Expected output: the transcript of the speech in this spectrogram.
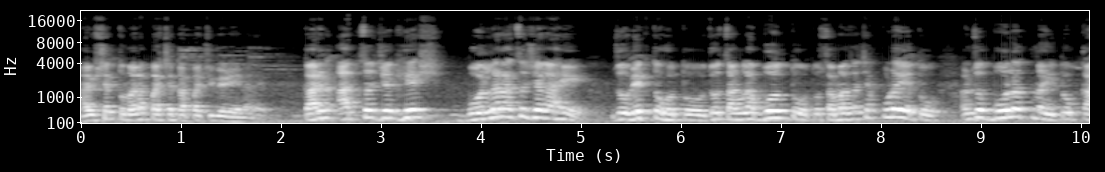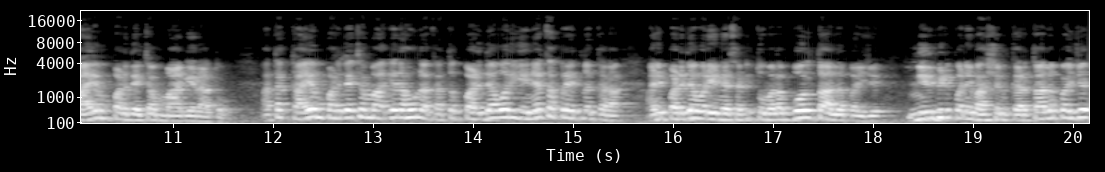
आयुष्यात तुम्हाला पश्चातापाची वेळ येणार आहे. कारण आजचं जग हे बोलणाराचं जग आहे. जो व्यक्त होतो जो चांगला बोलतो तो समाजाच्या पुढे येतो आणि जो बोलत नाही तो कायम पडद्याच्या मागे राहतो. आता कायम पडद्याच्या मागे राहू नका तर पडद्यावर येण्याचा प्रयत्न करा आणि पडद्यावर येण्यासाठी तुम्हाला बोलता आलं पाहिजे निर्भीडपणे भाषण करता आलं पाहिजे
